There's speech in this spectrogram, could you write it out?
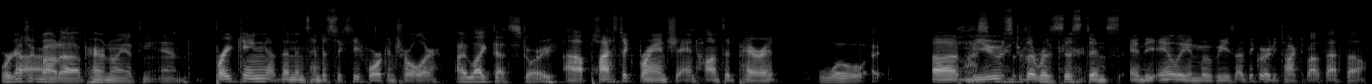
We're gonna talk Uh, about uh, paranoia at the end. breaking the Nintendo 64 controller, I like that story. uh, plastic branch and haunted parrot. Whoa, I- Uh, Plastic Muse, Branch The and Haunted Parrot. Resistance, and the Alien movies. I think we already talked about that though.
